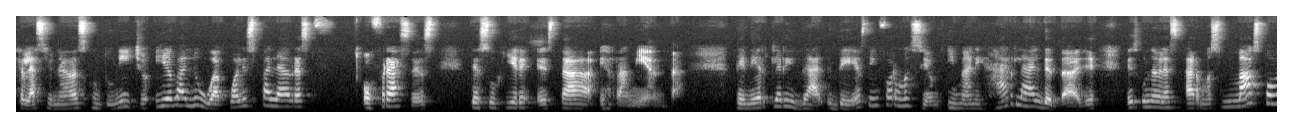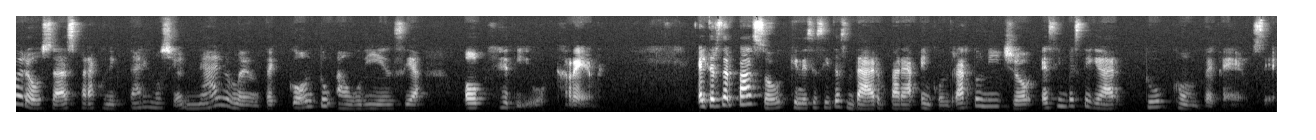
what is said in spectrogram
relacionadas con tu nicho y evalúa cuáles palabras o frases te sugiere esta herramienta tener claridad de esta información y manejarla al detalle es una de las armas más poderosas para conectar emocionalmente con tu audiencia objetivo, créeme. El tercer paso que necesitas dar para encontrar tu nicho es investigar tu competencia.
